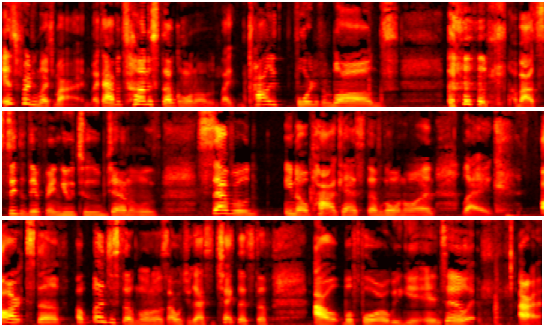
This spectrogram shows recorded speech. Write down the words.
it's pretty much mine. Like I have a ton of stuff going on, like probably four different blogs, about six different YouTube channels, several, you know, podcast stuff going on, like art stuff, a bunch of stuff going on. So I want you guys to check that stuff out before we get into it. All right,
